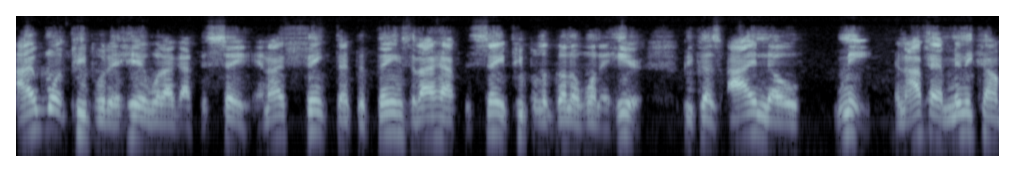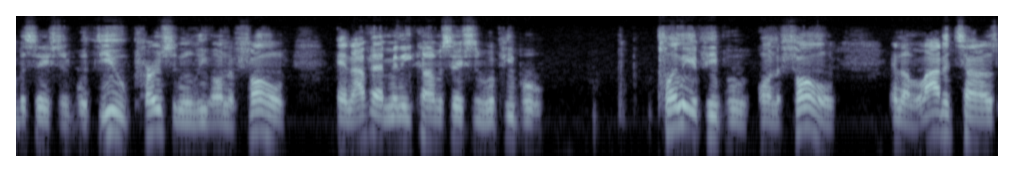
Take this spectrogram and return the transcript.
I want people to hear what I got to say, and I think that the things that I have to say, people are gonna want to hear because I know me, and I've had many conversations with you personally on the phone, and I've had many conversations with people, plenty of people on the phone, and a lot of times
